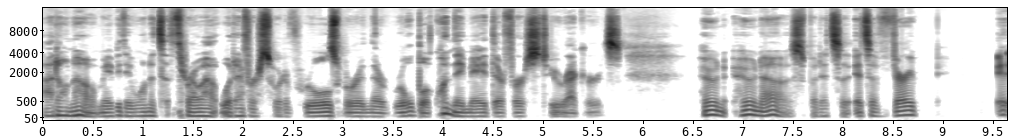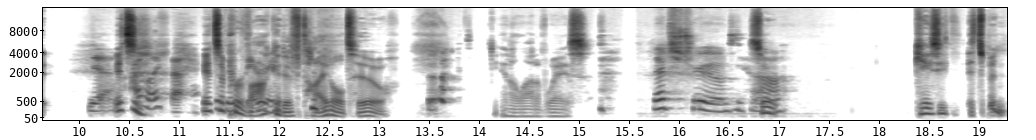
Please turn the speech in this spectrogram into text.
I don't know. Maybe they wanted to throw out whatever sort of rules were in their rule book when they made their first two records. Who who knows? But it's a it's a very it yeah. It's a, I like that. It's, it's a, a provocative title too, in a lot of ways. That's true. Yeah. So Casey, it's been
